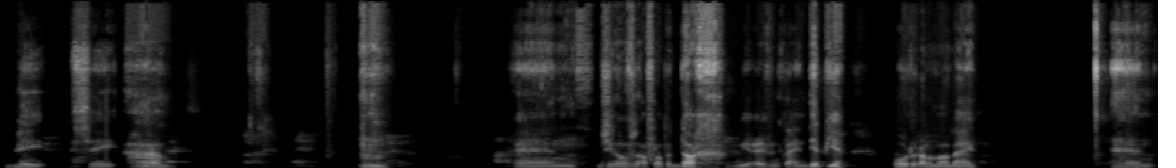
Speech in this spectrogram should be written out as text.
BCH. En we zien over de afgelopen dag weer even een klein dipje. Hoort er allemaal bij. En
